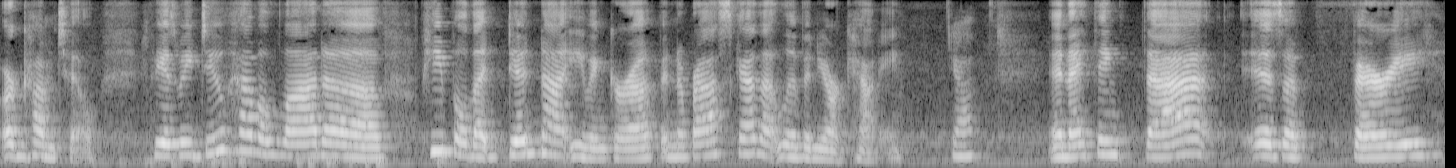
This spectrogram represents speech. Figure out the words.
or mm-hmm. come to because we do have a lot of people that did not even grow up in Nebraska that live in York County. Yeah. And I think that is a very,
